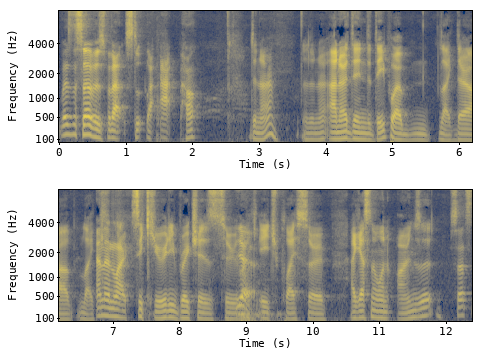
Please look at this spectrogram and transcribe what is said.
Where's the servers for that, st- that app? Huh? Don't know. I don't know. I know in the deep web, like there are like And then like security breaches to Yeah. like each place. So I guess no one owns it. So that's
